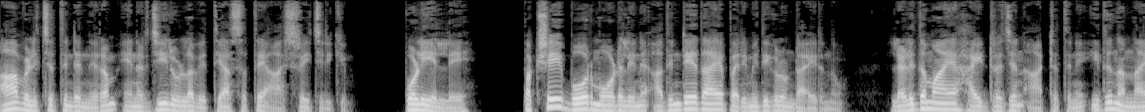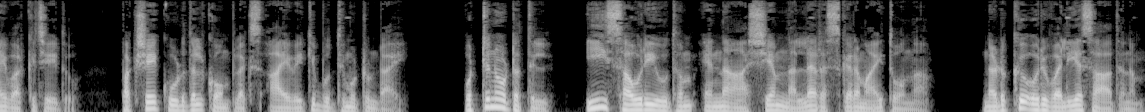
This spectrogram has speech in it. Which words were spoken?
ആ വെളിച്ചത്തിന്റെ നിറം എനർജിയിലുള്ള വ്യത്യാസത്തെ ആശ്രയിച്ചിരിക്കും. പൊളിയല്ലേ? പക്ഷേ ബോർ മോഡലിന് അതിന്റേതായ പരിമിതികളുണ്ടായിരുന്നു. ലളിതമായ ഹൈഡ്രജൻ ആറ്റത്തിന് ഇത് നന്നായി വർക്ക് ചെയ്തു. പക്ഷേ കൂടുതൽ കോംപ്ലക്സ് ആയവയ്ക്ക് ബുദ്ധിമുട്ടുണ്ടായി. ഒറ്റനോട്ടത്തിൽ ഈ സൗരയൂഥം എന്ന ആശയം നല്ല രസകരമായി തോന്നാം. നടുക്ക് ഒരു വലിയ സാധനം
